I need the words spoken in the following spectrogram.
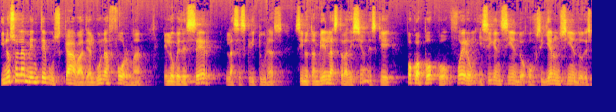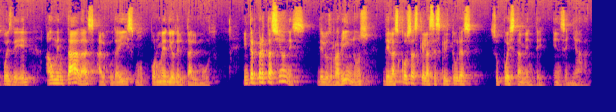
Y no solamente buscaba de alguna forma el obedecer las escrituras, sino también las tradiciones que poco a poco fueron y siguen siendo o siguieron siendo después de él aumentadas al judaísmo por medio del Talmud. Interpretaciones de los rabinos de las cosas que las escrituras supuestamente enseñaban.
